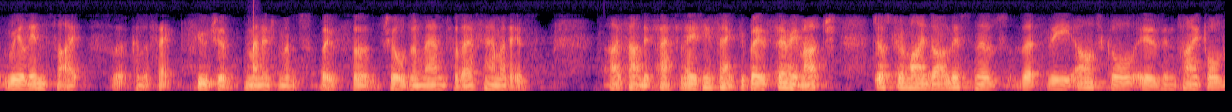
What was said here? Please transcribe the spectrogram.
real insights that can affect future management both for children and for their families. I found it fascinating. Thank you both very much. Just to remind our listeners that the article is entitled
